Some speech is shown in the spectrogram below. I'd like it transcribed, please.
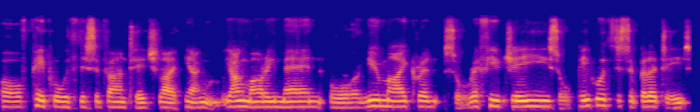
of people with disadvantage, like young, young Maori men or new migrants or refugees or people with disabilities.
